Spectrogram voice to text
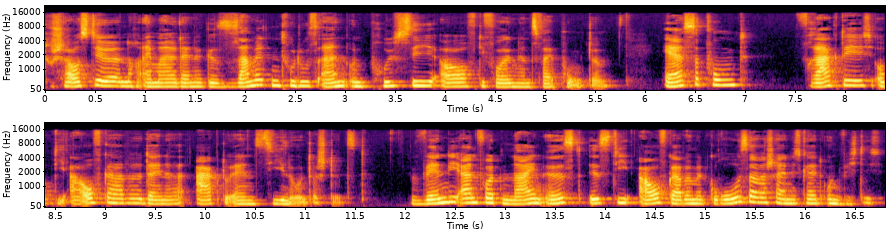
Du schaust dir noch einmal deine gesammelten To-Dos an und prüfst sie auf die folgenden zwei Punkte. Erster Punkt, frag dich, ob die Aufgabe deine aktuellen Ziele unterstützt. Wenn die Antwort Nein ist, ist die Aufgabe mit großer Wahrscheinlichkeit unwichtig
